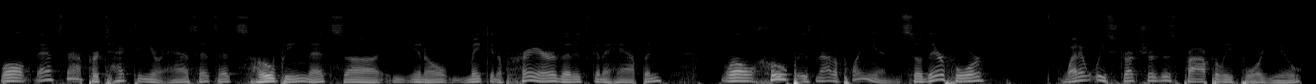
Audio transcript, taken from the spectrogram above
Well, that's not protecting your assets. That's hoping. That's uh, you know making a prayer that it's going to happen. Well, hope is not a plan. So therefore, why don't we structure this properly for you?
